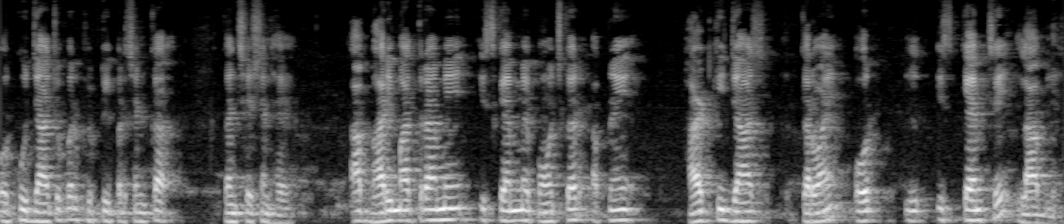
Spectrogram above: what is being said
और कुछ जांचों पर फिफ्टी परसेंट का कंसेशन है। आप भारी मात्रा में इस कैंप में पहुंचकर अपने हार्ट की जाँच करवाएँ और इस कैंप से लाभ लें।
